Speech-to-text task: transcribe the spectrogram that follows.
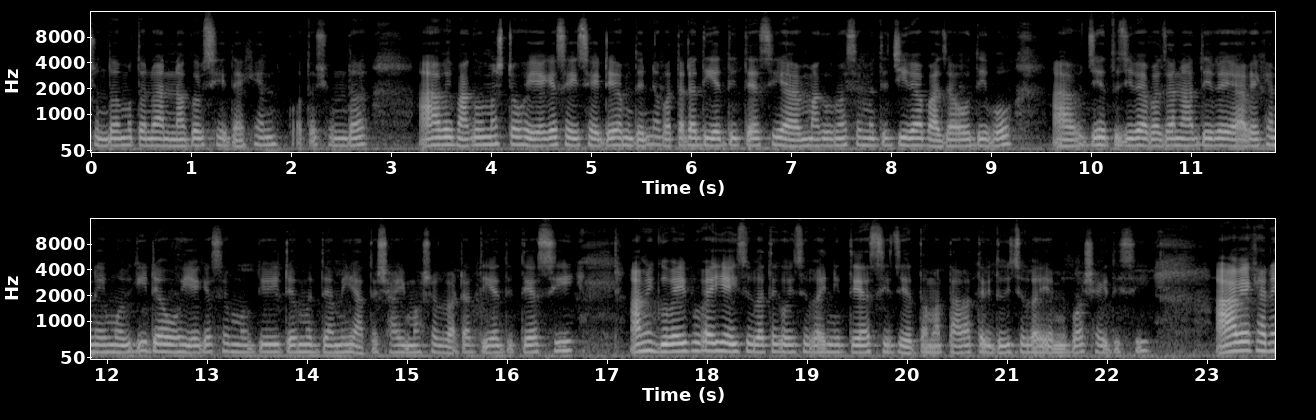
সুন্দর মতন রান্না করছি, দেখেন কত সুন্দর। আর ওই মাগুর মাছটা হয়ে গেছে এই সাইডে আমি ধনিয়া পাতাটা দিয়ে দিতে আসি আর মাগুর মাছের মধ্যে জিরা ভাজাও দিব। আর যেহেতু জিরা ভাজা না দেবে, আর এখানে মুরগিটাও হয়ে গেছে। মুরগিটার মধ্যে আমি এত শাহি মশলাটা দিয়ে দিতে আসি আমি গুবাই ফুবাই এই চুলা থেকে ওই চুলাই নিতে আসি, যেহেতু আমার তাড়াতাড়ি দুই চুলাই আমি বসাই দিছি। আর এখানে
